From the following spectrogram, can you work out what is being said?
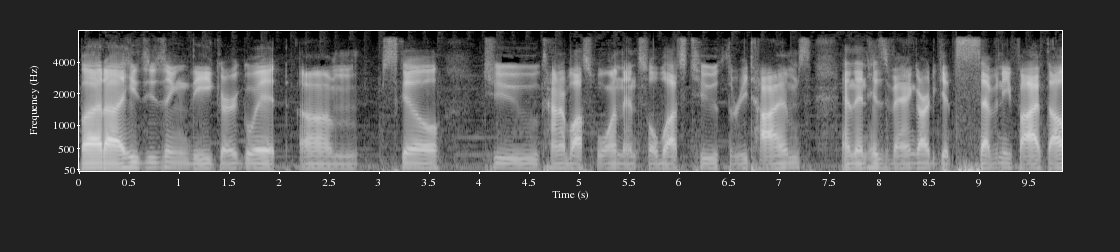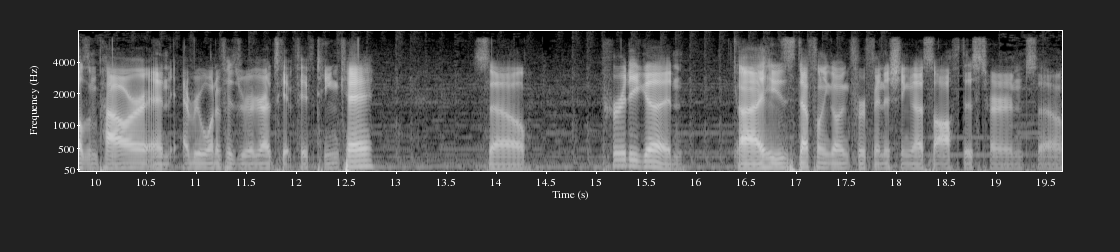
But uh, he's using the Gurguit um, skill to counter blast 1 and soul blast 2 three times, and then his Vanguard gets 75,000 power, and every one of his rear guards get 15k. So, pretty good. Uh, he's definitely going for finishing us off this turn, so...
